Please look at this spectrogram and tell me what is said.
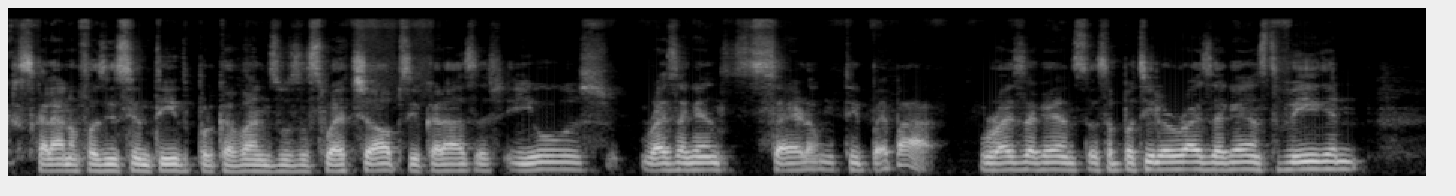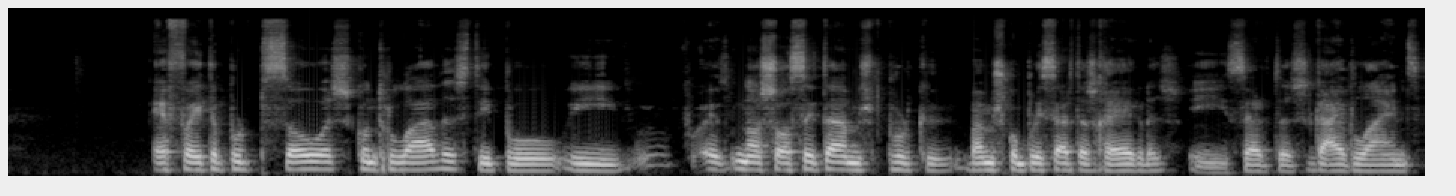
que, se calhar não fazia sentido porque a Vans usa sweatshops e caraças e os Rise Against disseram tipo, epá, Rise Against, a sapatilha Rise Against vegan é feita por pessoas controladas, tipo, e nós só aceitamos porque vamos cumprir certas regras e certas guidelines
